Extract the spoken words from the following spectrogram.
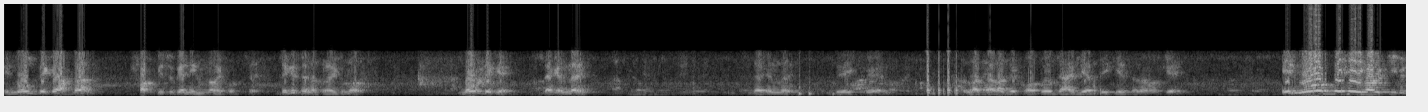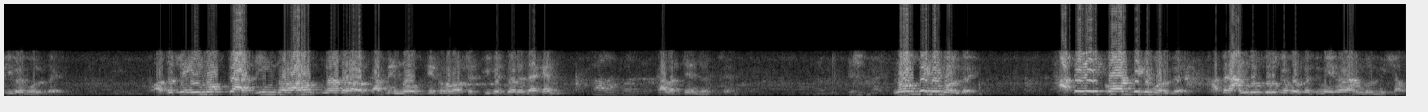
এই নখ দেখে আপনার সবকিছুকে নির্ণয় করছে। দেখেছেন আপনারা এগুলো? নখ দেখে? দেখেন নাই? দেখেন নাই? দেখবেন। আল্লাহ তালা যে কত জাহিলিয়াত দেখিয়েছেন আমাকে। এই নখ দেখে এইভাবে টিপে টিপে বলবে। অথচ এই নখটা দিন ধরা হোক না ধরা হোক আপনি নখ যে কোনো মানুষের টিপে ধরে দেখেন কালার চেঞ্জ হচ্ছে। নখ দেখে বলবে। হাতের এই কর দেখে বলবে। হাতের আঙ্গুলগুলোকে বলবে তুমি এইভাবে আঙ্গুল মিশাও।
